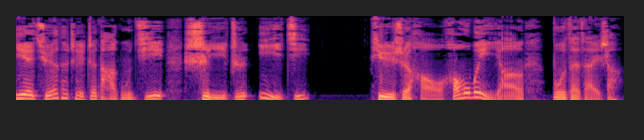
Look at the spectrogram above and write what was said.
也觉得这只大公鸡是一只异鸡，于是好好喂养，不再宰杀。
